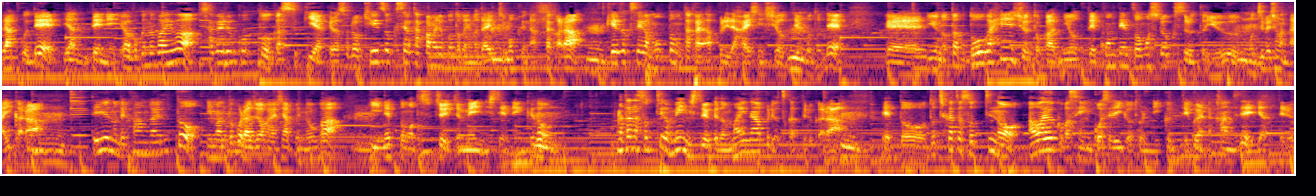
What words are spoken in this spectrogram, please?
楽でやってんねん。いや僕の場合は喋ることが好きやけどそれを継続性を高めることが今第一目標になったから、うん。継続性が最も高いアプリで配信しようっていうことで、えーいうのと動画編集とかによってコンテンツを面白くするといううん。モチベーションがないから、っていうので考えると今のところラジオ配信アプリの方がうんいいねと思ってそっちを一応メインにしてんねんけど、うんまあただそっちがメインにしてるけどマイナーアプリを使ってるから、えっと、どっちかというとそっちのあわよくば先行して利益を取りに行くっていうぐらいな感じでやってる。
